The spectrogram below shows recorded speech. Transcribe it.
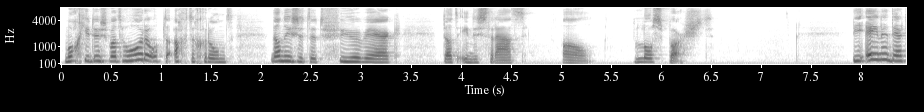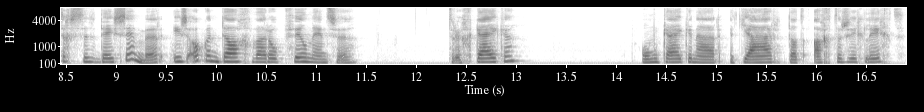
Mocht je dus wat horen op de achtergrond, dan is het het vuurwerk dat in de straat al losbarst. Die 31 december is ook een dag waarop veel mensen terugkijken, omkijken naar het jaar dat achter zich ligt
